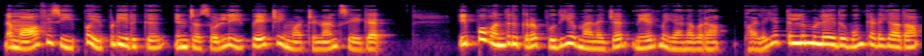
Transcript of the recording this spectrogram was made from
நம்ம ஆபீஸ் இப்போ எப்படி இருக்கு? என்று சொல்லி பேச்சை மாற்றினான் சேகர். இப்போ வந்திருக்கிற புதிய மேனேஜர் நேர்மையானவராம் பழைய தில்லுமுள்ள எதுவும் கிடையாதாம்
